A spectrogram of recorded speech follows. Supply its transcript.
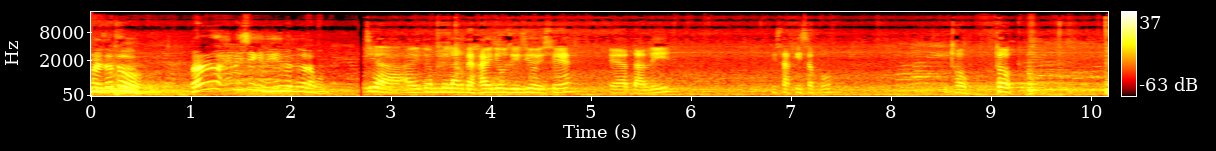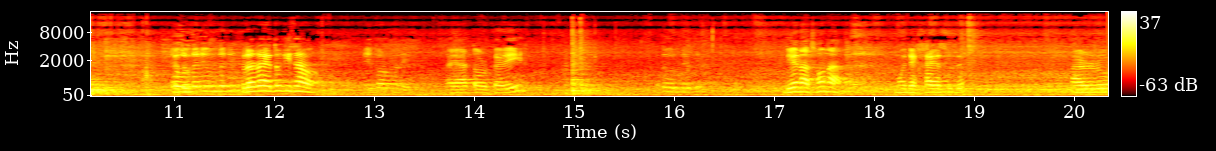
সেইটোতো সেইখিনি সেইখিনি পেলি অলপ। এতিয়া আইটেমবিলাক দেখাই দিওঁ যি যি হৈছে। এয়া দালি চাকি চাব থ থ দাদা এইটো কি চাওঁ এয়া তৰকাৰী। দিয়ে নাথ না, মই দেখাই আছোঁ যে। আৰু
